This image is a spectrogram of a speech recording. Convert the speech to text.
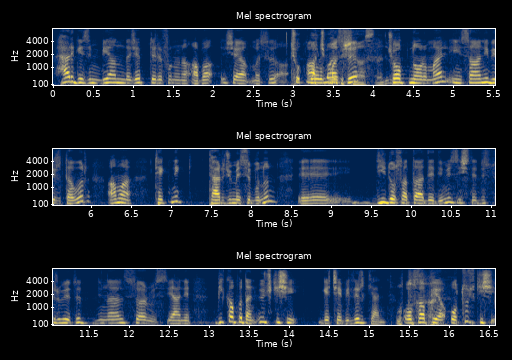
herkesin bir anda cep telefonuna aba, şey yapması, Çok normal açması şey aslında, değil mi? çok normal, insani bir tavır ama teknik tercümesi bunun e, DDoS hata dediğimiz işte Distributed Denial Service yani bir kapıdan 3 kişi geçebilirken o 30. kapıya 30 kişi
